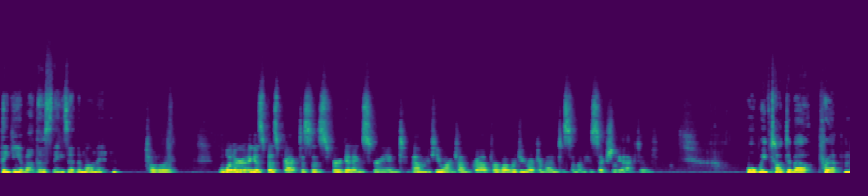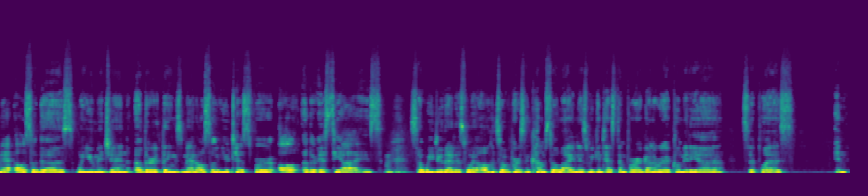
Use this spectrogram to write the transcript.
thinking about those things at the moment. Totally. What are, I guess, best practices for getting screened um, if you aren't on PrEP, or what would you recommend to someone who's sexually active? Well, we've talked about PrEP. Matt also does, when you mention other things, Matt also, you test for all other STIs. So we do that as well. So if a person comes to aliveness, we can test them for gonorrhea, chlamydia, syphilis, and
